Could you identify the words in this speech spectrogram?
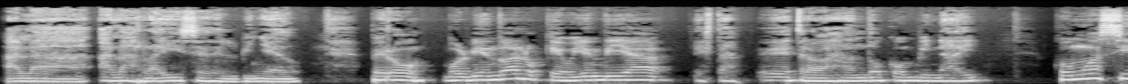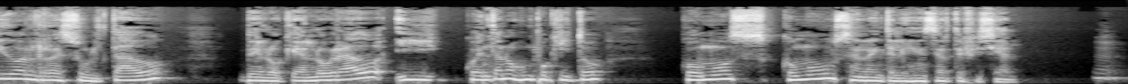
a, la, a las raíces del viñedo. Pero volviendo a lo que hoy en día estás eh, trabajando con Vinay, ¿cómo ha sido el resultado de lo que han logrado? Y cuéntanos un poquito cómo, cómo usan la inteligencia artificial. Mm.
